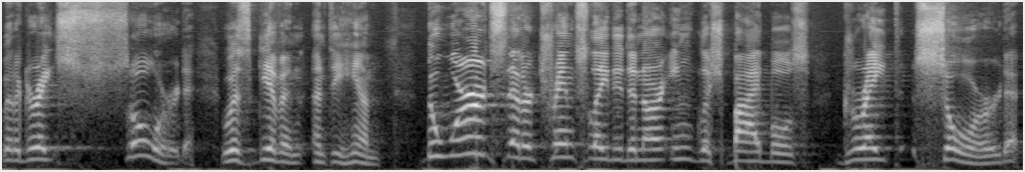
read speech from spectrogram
But a great sword was given unto him. The words that are translated in our English Bibles, great sword,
